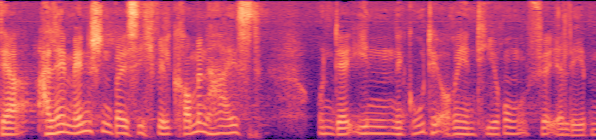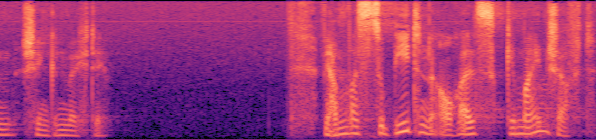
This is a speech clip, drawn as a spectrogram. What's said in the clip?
der alle Menschen bei sich willkommen heißt und der ihnen eine gute Orientierung für ihr Leben schenken möchte. Wir haben was zu bieten, auch als Gemeinschaft,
